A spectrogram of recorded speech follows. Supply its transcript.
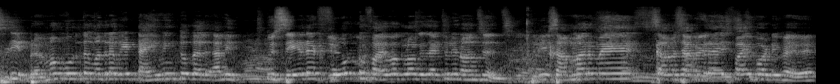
See, Brahma Muhurta मतलब ये timing तो गल, I mean, to say that four to five o'clock is actually nonsense. Summer में sunrise five forty five है,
